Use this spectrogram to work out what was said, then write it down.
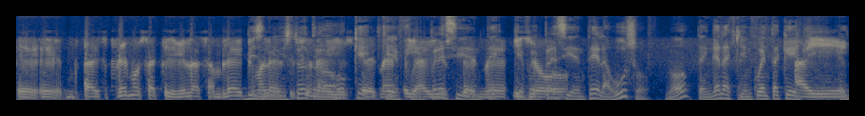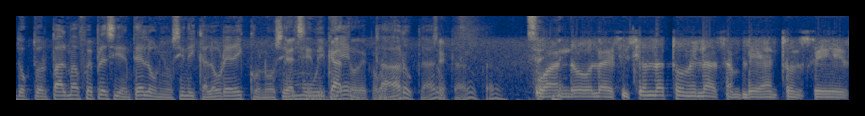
eh, eh, esperemos a que llegue la asamblea y tome la Viceministro de decisión. ahí Trabajo que, me- que y fue, ahí usted presidente, me- que y fue yo- presidente del abuso, ¿no? Tengan aquí en cuenta que Ahí- el doctor Palma fue presidente de la Unión Sindical Obrera y conoce muy sindicato bien. de claro, claro, Sí. claro, claro. Cuando la decisión la tome la asamblea, entonces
